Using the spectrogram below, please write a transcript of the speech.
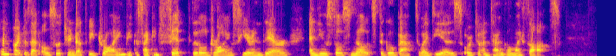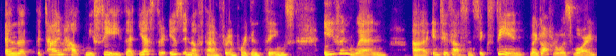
And part of that also turned out to be drawing because I can fit little drawings here and there and use those notes to go back to ideas or to untangle my thoughts. And that the time helped me see that yes, there is enough time for important things, even when uh, in 2016 my daughter was born,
